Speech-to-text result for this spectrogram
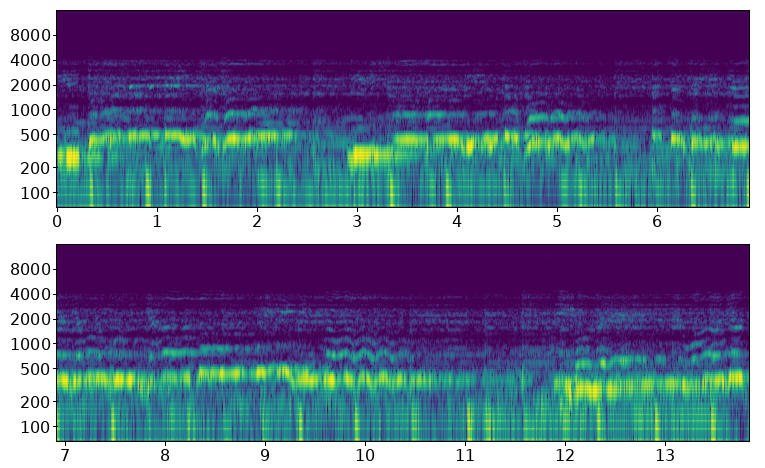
如果真的太好，如错看了都好，不想证实有没有多的欲望，是无力或有心。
